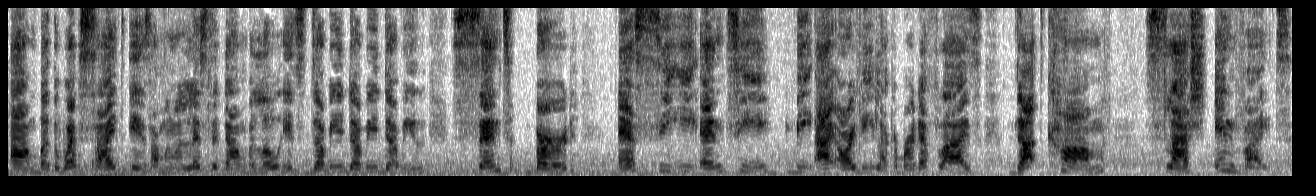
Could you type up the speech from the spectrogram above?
um, but the website is, I'm going to list it down below. It's www.scentbird, S-C-E-N-T-B-I-R-D, like a bird that flies, dot com slash invite.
